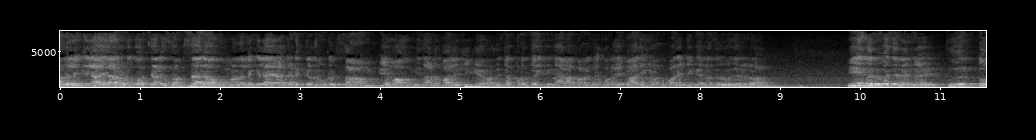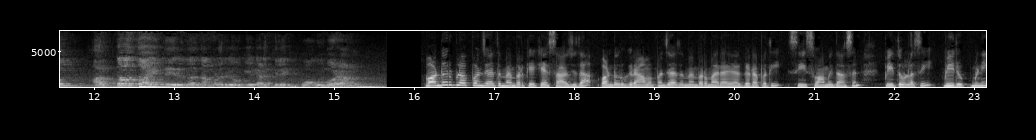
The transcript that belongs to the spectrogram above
അതല്ലെങ്കിൽ അയാളോട് കുറച്ചു നേരം സംസാരമാകും. അതല്ലെങ്കിൽ അയാളുടെ അടുക്കൽ നമ്മുടെ ഒരു സാമീപ്യമാകും. ഇതാണ് പാലിറ്റിക് കെയർ അതിന്റെ അപ്പുറത്തേക്ക് ഞാൻ പറഞ്ഞ കുറേ കാര്യങ്ങളൊക്കെ പാലിറ്റിക് കെയറിന്റെ നിർവചനങ്ങളാണ്. ഈ നിർവചനങ്ങൾ തീർത്തും അർത്ഥവത്തായി തീരുന്നത് നമ്മൾ രോഗിയുടെ അടുക്കിലേക്ക് പോകുമ്പോഴാണ്. Wandoor block panchayat member K K Sajitha Wandoor ഗ്രാമപഞ്ചായത്ത് മെമ്പർമാരായ Ganapathi C Swamidasan P Thulasi V Rukmini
